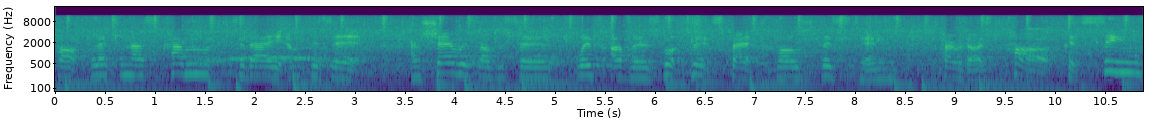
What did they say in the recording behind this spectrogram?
Park for letting us come today and visit and share with others, with others what to expect whilst visiting Paradise Park. It seems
